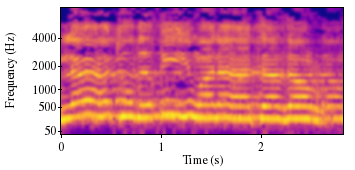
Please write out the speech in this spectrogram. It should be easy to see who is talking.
Speaker 1: لَا تُبْقِي وَلَا تَذَرُ.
